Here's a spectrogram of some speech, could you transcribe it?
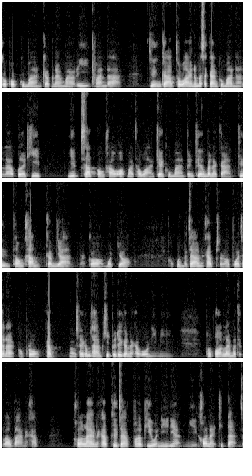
ก็พบกุมารกับนางมารีมารดา จึงกราบถวายนมัสการกุมารนั้น แล้วเปิดหีบหยิบทรัพย์ของเขาออกมาถวายแก่กุมารเป็นเครื่องบรรณาการ คือทองคำกำยานแล้วก็มดยอด ขอบคุณพระเจ้านะครับสำหรับพระวจนะของพระองค์ครับ เราใช้คำถามคิดไปด้วยกันนะครับว่าวันนี้มีพระพรอะไรมาถึงเราบ้างนะครับ ข้อแรกนะครับคือจากพระคัมภีวันนี้เนี่ยมีข้อไหนที่แตะใจ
